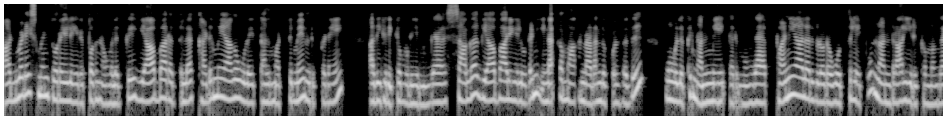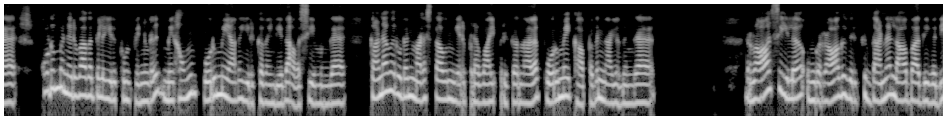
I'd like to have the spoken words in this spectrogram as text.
அட்வர்டைஸ்மெண்ட் துறையில இருப்பவங்களுக்கு வியாபாரத்துல கடுமையாக உழைத்தால் மட்டுமே விற்பனை அதிகரிக்க முடியுமுங்க. சக வியாபாரிகளுடன் இணக்கமாக நடந்து கொள்வது உங்களுக்கு நன்மையை தருமுங்க. பணியாளர்களோட ஒத்துழைப்பும் நன்றாக இருக்குமுங்க. குடும்ப நிர்வாகத்துல இருக்கும் பெண்கள் மிகவும் பொறுமையாக இருக்க வேண்டியது அவசியமுங்க. கணவருடன் மனஸ்தாபம் ஏற்பட வாய்ப்பு இருக்கிறதுனால பொறுமை காப்பது நல்லதுங்க. ராசியில உங்க ராகுவிற்கு தன லாபாதிபதி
